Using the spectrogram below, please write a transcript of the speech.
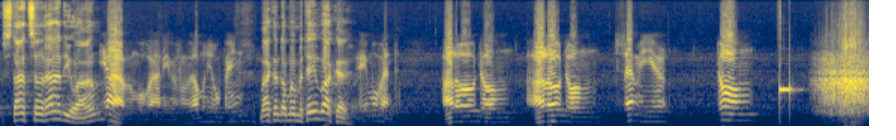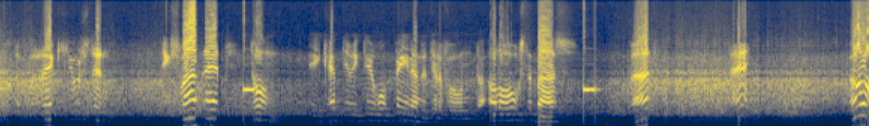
staat zijn radio aan? Ja, we mogen aannemen van wel, meneer Opeen. Maak hem dan maar meteen wakker. Eén moment. Hallo, Don. Hallo, Don. Sam hier. Don. Verrek, Houston. Ik slaap net. Don. Ik heb directeur Opeen aan de telefoon. De allerhoogste baas. Wat? Hè? Oh.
